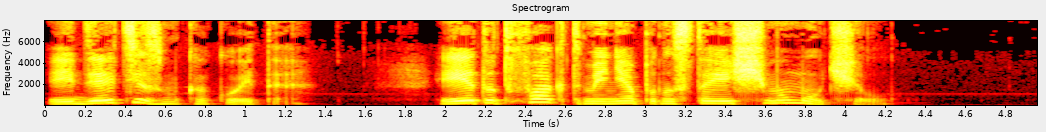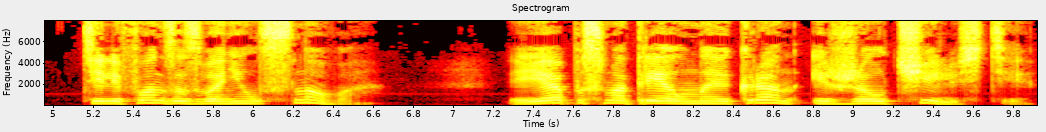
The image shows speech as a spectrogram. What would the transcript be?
Идиотизм какой-то. И этот факт меня по-настоящему мучил. Телефон зазвонил снова. Я посмотрел на экран и сжал челюсти.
